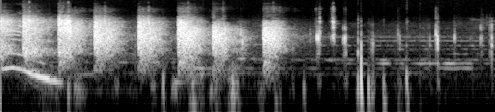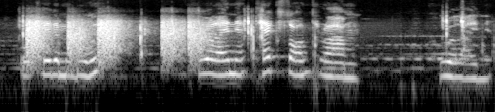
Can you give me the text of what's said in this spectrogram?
อืมโอเคเดี๋ยวมาดูฮ้ยคืออะไรเนี่ยแท็กซอนทรามคืออะไรเนี่ย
